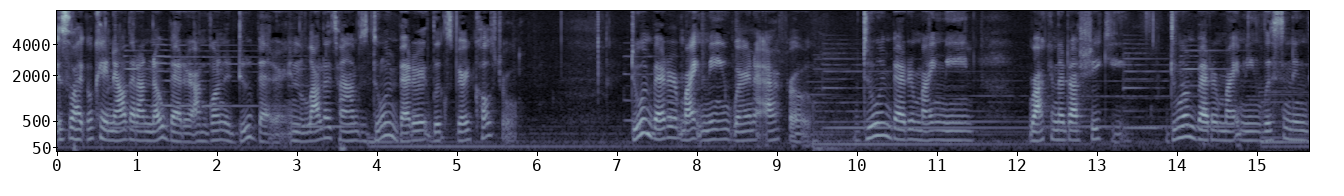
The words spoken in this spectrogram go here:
it's like, okay, now that I know better, I'm going to do better. And a lot of times, doing better looks very cultural. Doing better might mean wearing an afro. Doing better might mean rocking a dashiki. Doing better might mean listening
